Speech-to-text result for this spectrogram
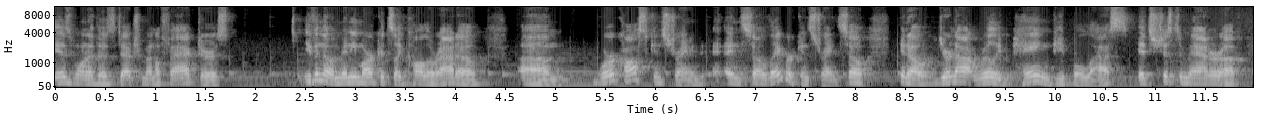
is one of those detrimental factors. Even though many markets like Colorado um, were cost constrained and so labor constrained, so you know you're not really paying people less. It's just a matter of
